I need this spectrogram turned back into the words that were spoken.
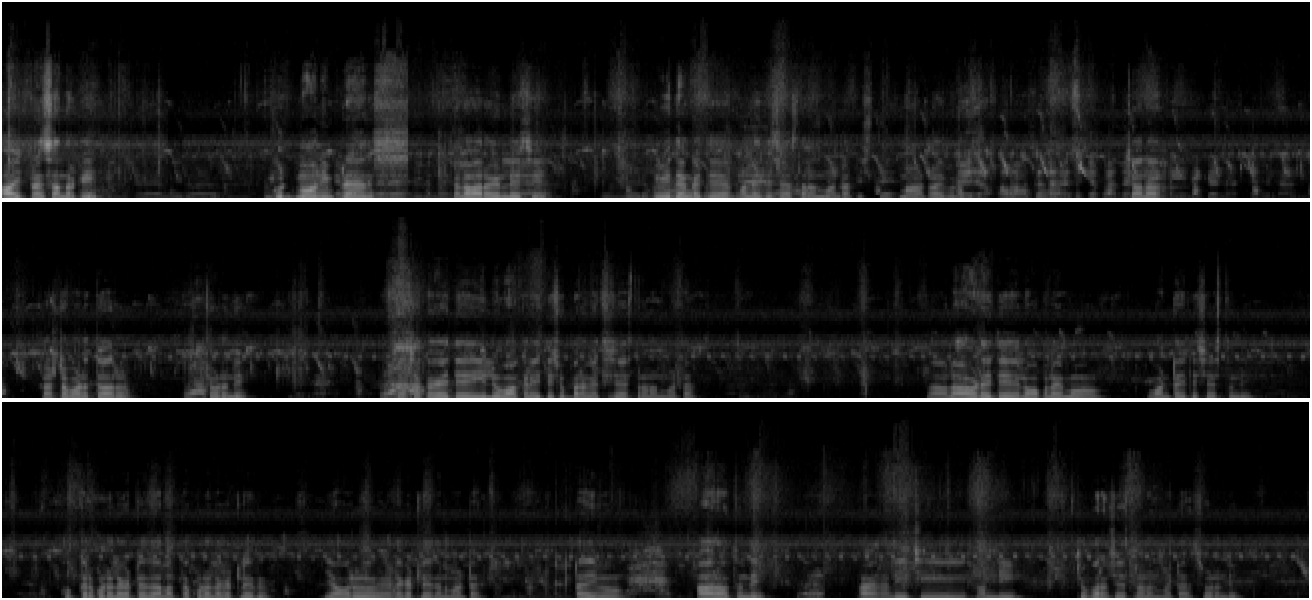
Hi friends అందరికీ. Good morning friends. తెల్లవారు లేచి ఈ విధంగా అయితే పనులు అయితే చేస్తారనమాట మా ట్రైబులు. చాలా కష్టపడతారు. చూడండి. చక్కగా అయితే ఇల్లు వాకలు అయితే శుభ్రంగా అయితే చేస్తున్నాను అనమాట అలా ఆవిడైతే లోపలేమో వంట అయితే చేస్తుంది. కుక్కర్ కూడా లెగట్లేదు వాళ్ళ అత్త కూడా లెగట్లేదు. ఎవరు లెగట్లేదు అనమాట టైం ఆరు అవుతుంది ఆయన లేచి అన్నీ శుభ్రం చేస్తున్నాను అనమాట చూడండి.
